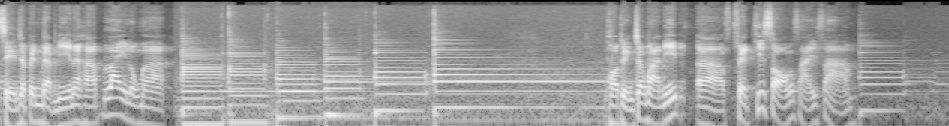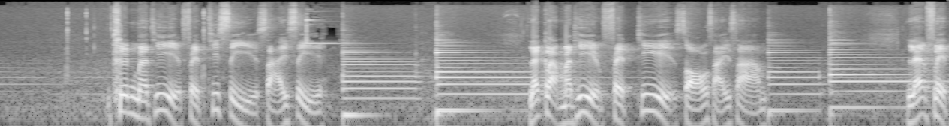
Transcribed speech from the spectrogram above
เสียงจะเป็นแบบนี้นะครับ ไล่ลงมา พอถึงจังหวะนี้เฟรตที่สองสายสาม ขึ้นมาที่เฟรตที่ 4 สาย 4 และกลับมาที่เฟรตที่ 2 สาย 3 และเฟรต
